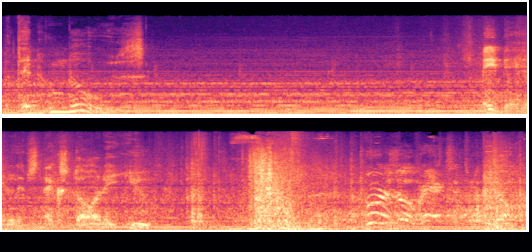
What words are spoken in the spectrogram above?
But then who knows? Maybe he lives next door to you. Tour's over, exit through the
